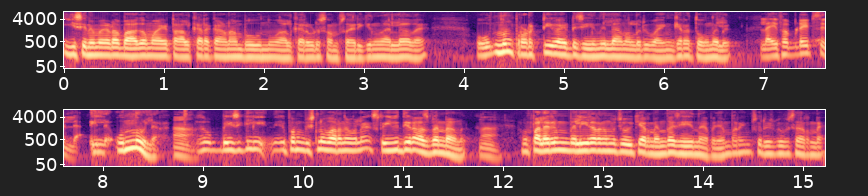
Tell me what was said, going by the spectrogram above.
ഈ സിനിമയുടെ ഭാഗമായിട്ട് ആൾക്കാരെ കാണാൻ പോകുന്നു ആൾക്കാരോട് സംസാരിക്കുന്നതല്ലാതെ ഒന്നും പ്രൊഡക്റ്റീവായിട്ട് ചെയ്യുന്നില്ല എന്നുള്ളൊരു ഭയങ്കര തോന്നൽ ലൈഫ് അപ്ഡേറ്റ്സ് ഇല്ല. ഇല്ല ഒന്നുമില്ല. ബേസിക്കലി ഇപ്പം വിഷ്ണു പറഞ്ഞ പോലെ ശ്രീവിദ്യയുടെ ഹസ്ബൻഡാണ്. അപ്പം പലരും വെളിയിലിറങ്ങുമ്പോൾ ചോദിക്കാറുണ്ട് എന്താ ചെയ്യുന്നത് അപ്പം ഞാൻ പറയും സുരേഷ് ഗോപി സാറിന്റെ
